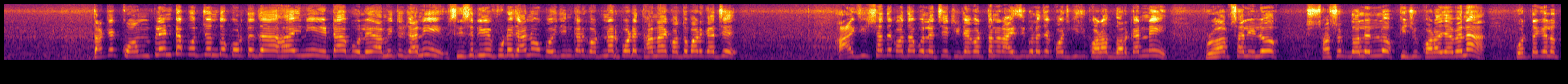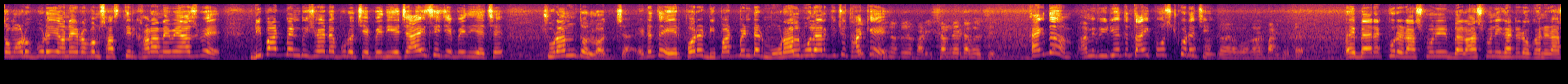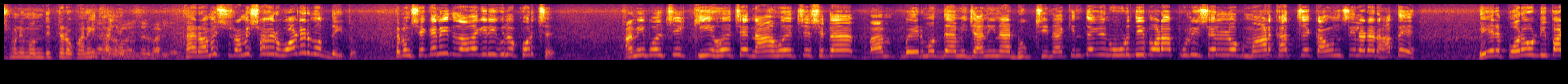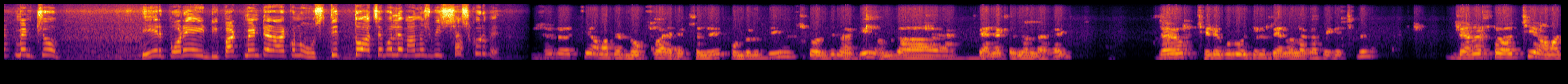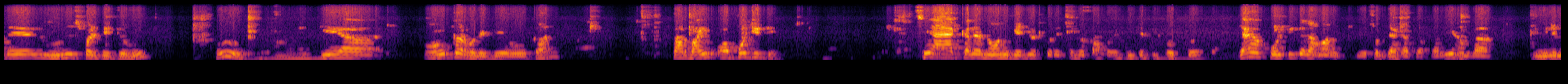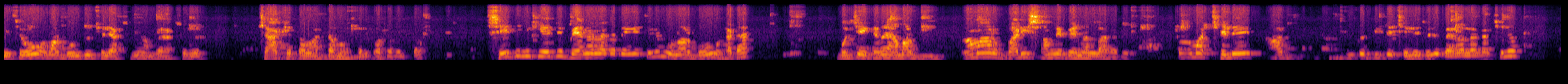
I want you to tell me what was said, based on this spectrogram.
তাকে কমপ্লেনটা পর্যন্ত করতে দেওয়া হয়নি এটা বলে আমি তো জানি সিসিটিভি ফুটে জানো ওই দিনকার ঘটনার পরে থানায় কতবার গেছে আইজির সাথে কথা বলেছে টিটাগড় থানার আইসি বলেছে কোচ কিছু করার দরকার নেই। প্রভাবশালী লোক শাসক দলের লোক কিছু করা যাবে না। করতে গেলে তোমার উপরেই অনেক রকম শাস্তির খাড়া নেমে আসবে। ডিপার্টমেন্ট বিষয়টা পুরো চেপে দিয়েছে আইসি চেপে দিয়েছে। চূড়ান্ত লজ্জা। এটা তো এরপরে ডিপার্টমেন্টের মোরাল বলে আর কিছু থাকে। একদম। আমি ভিডিওতে তাই পোস্ট করেছি। এই ব্যারাকপুরে রাসমণির রাসমণি ঘাটের ওখানে রাসমণি মন্দিরটার ওখানেই থাকে। হ্যাঁ রমেশ রমেশ সাহেবের ওয়ার্ডের মধ্যেই তো। এবং সেখানেই তো দাদাগিরিগুলো করছে। আমি বলছি, কি হয়েছে, না হয়েছে সেটা এর মধ্যে আমি জানি না, ঢুকছি না। কিন্তু একজন উর্দি পড়া পুলিশের লোক মার খাচ্ছে কাউন্সিলরের হাতে। এরপরেও ডিপার্টমেন্ট চুপ। এরপরে এই ডিপার্টমেন্টের আর কোনো অস্তিত্ব আছে বলে মানুষ বিশ্বাস করবে? বিষয়টা হচ্ছে, আমাদের লোকসভা ইলেকশনে পনেরো দিন দশ দিন আগে আমরা ব্যানার ট্যানার লাগাই। যাই হোক, ছেলেগুলো ওইখানে ব্যানার লাগাতে গেছিল। ব্যানারটা হচ্ছে আমাদের মিউনিসিপ্যালিটির জমি। হুম যে আহ, অঙ্কার বলে যে অঙ্কার তার বাড়ির অপোজিটে সে এককালে নন গ্রাজুয়েট করেছিল তারপরে বিজেপি করতো। যাই হোক পলিটিক্যাল আমার এসব দেখার দরকার নেই আমরা মিলেমিশে ও আমার বন্ধু ছেলে একসঙ্গে আমরা একসঙ্গে চা খেতাম আড্ডা মারতাম কথা বলতাম। সেই দিনই কি হয়েছে ব্যানার লাগাতে গেছিলেন ওনার বউ হঠাৎ বলছে এখানে আমার আমার বাড়ির সামনে ব্যানার লাগাবে। তো আমার ছেলে আর দুটো তিনটে ছেলে ছেলে ব্যানার লাগাচ্ছিল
